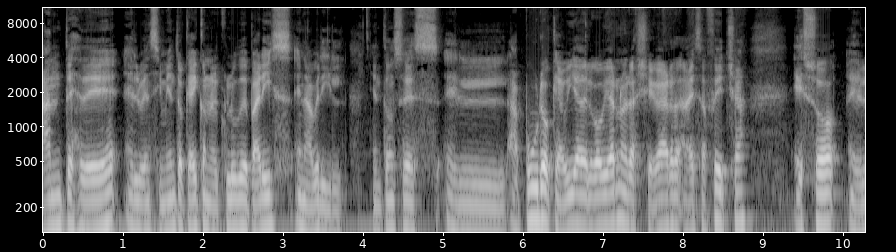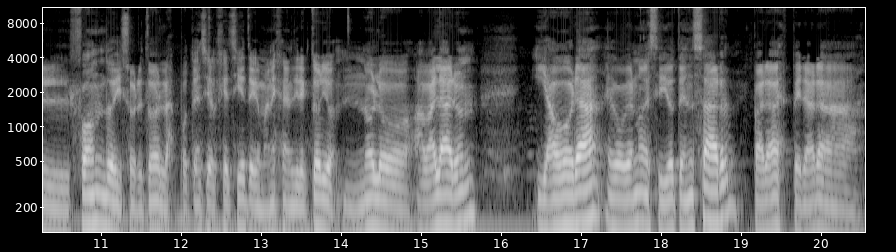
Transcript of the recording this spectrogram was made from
antes de el vencimiento que hay con el Club de París en abril. Entonces el apuro que había del gobierno era llegar a esa fecha eso el fondo y sobre todo las potencias del G7 que manejan el directorio no lo avalaron y ahora el gobierno decidió tensar para esperar a,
